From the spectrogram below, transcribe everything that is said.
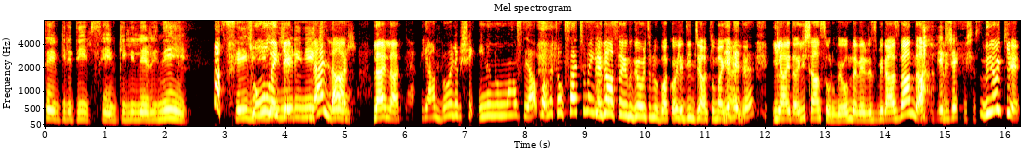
sevgili değil, sevgililerini. Çoğul eki. sevgililerini. Lerler. çoğul. Lerler. Ya böyle bir şey inanılmaz ya. Bana çok saçma geliyor. Seda Sayan'ı gördün mü? Bak öyle deyince aklıma Ne geldi. dedi? İlayda Alişan soruluyor. Onu da veririz birazdan da. Verecekmişiz. Diyor ki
